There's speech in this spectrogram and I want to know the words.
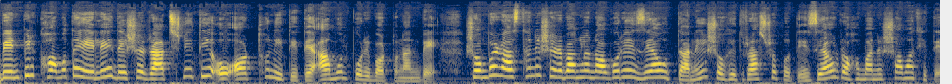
বিএনপির ক্ষমতায় এলে দেশের রাজনীতি ও অর্থনীতিতে আমূল পরিবর্তন আনবে। সোমবার রাজধানী শেরবাংলা নগরে জিয়া উদ্যানে শহীদ রাষ্ট্রপতি জিয়াউর রহমানের সমাধিতে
